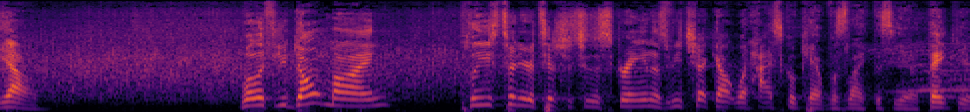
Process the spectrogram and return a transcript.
Yeah. Well, if you don't mind, please turn your attention to the screen as we check out what high school camp was like this year. Thank you.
